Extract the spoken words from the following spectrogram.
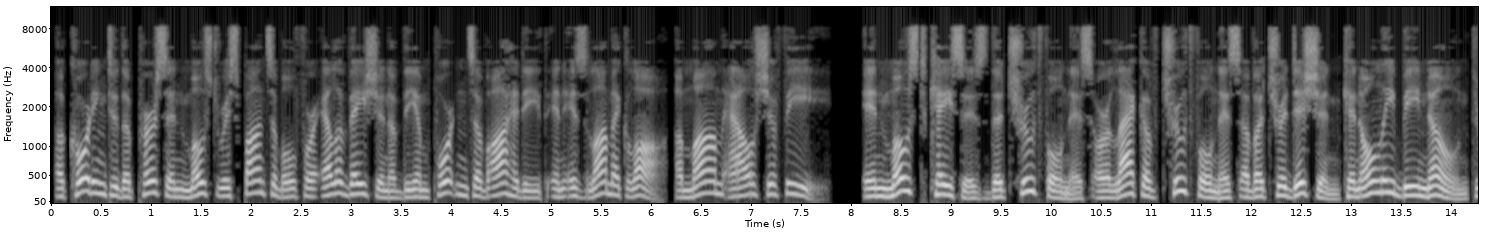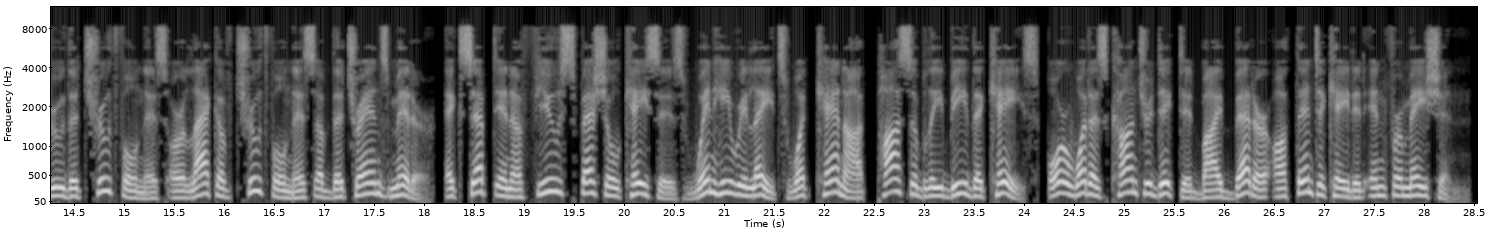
According to the person most responsible for elevation of the importance of ahadith in Islamic law, Imam al-Shafi'i, in most cases the truthfulness or lack of truthfulness of a tradition can only be known through the truthfulness or lack of truthfulness of the transmitter, except in a few special cases when he relates what cannot possibly be the case, or what is contradicted by better authenticated information.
